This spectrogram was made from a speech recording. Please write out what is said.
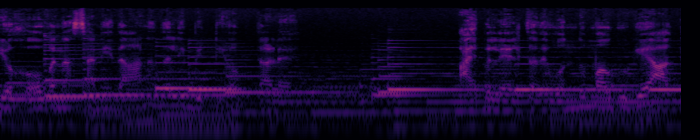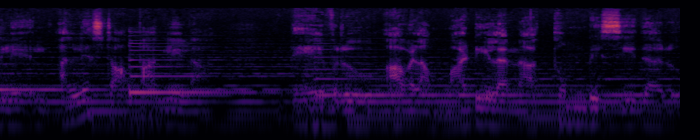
ಯಹೋವನ ಸನ್ನಿಧಾನದಲ್ಲಿ ಬಿಟ್ಟು ಹೋಗ್ತಾಳೆ. ಬೈಬಲ್ ಹೇಳ್ತದೆ, ಒಂದು ಮಗುಗೆ ಆಗ್ಲಿ, ಅಲ್ಲೇ ಸ್ಟಾಪ್ ಆಗಲಿಲ್ಲ. ದೇವರು ಅವಳ ಮಡಿಲನ್ನ ತುಂಬಿಸಿದರು.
